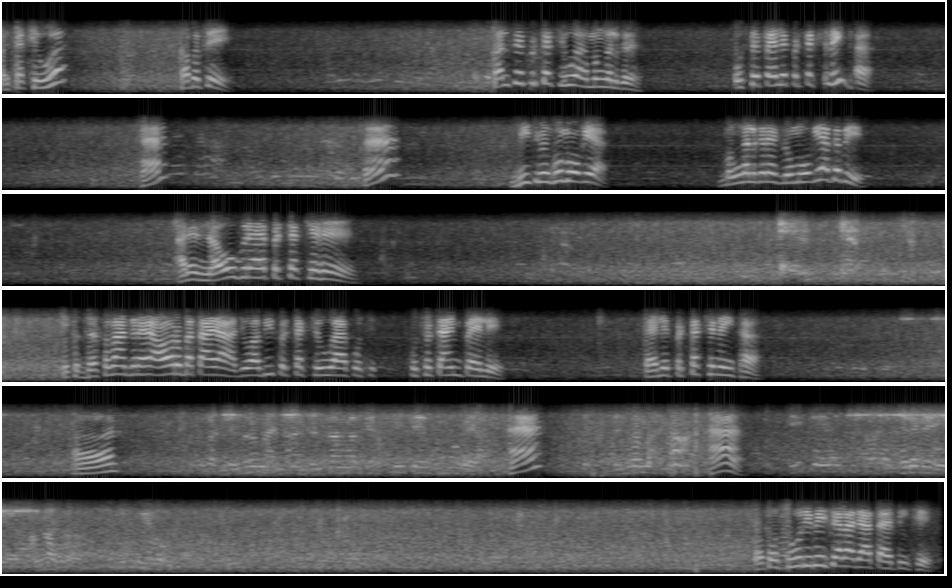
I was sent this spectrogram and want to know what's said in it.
प्रत्यक्ष हुआ? कब से? कल से प्रत्यक्ष हुआ मंगल ग्रह। उससे पहले प्रत्यक्ष नहीं था। है? हैं? बीच में गुम हो गया। मंगल ग्रह गुम हो गया कभी? अरे नौ ग्रह प्रत्यक्ष हैं। एक दसवां ग्रह और बताया, जो अभी प्रत्यक्ष हुआ कुछ कुछ टाइम पहले। पहले प्रत्यक्ष नहीं था। और? है? हो। है वो तो सूर्य भी चला जाता है पीछे।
